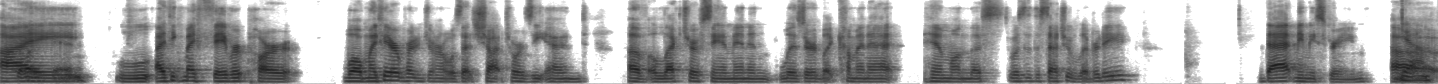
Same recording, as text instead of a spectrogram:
I I think my favorite part, well, my favorite part in general was that shot towards the end of Electro, Sandman, and Lizard like coming at him on this. Was it the Statue of Liberty? That made me scream. Yeah. Uh,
